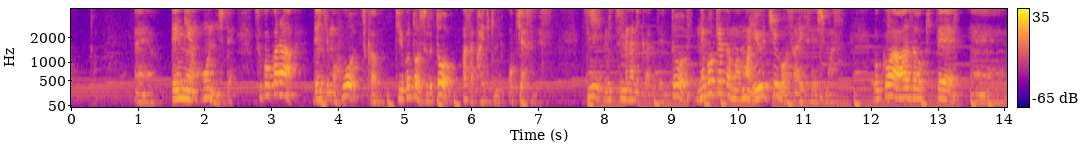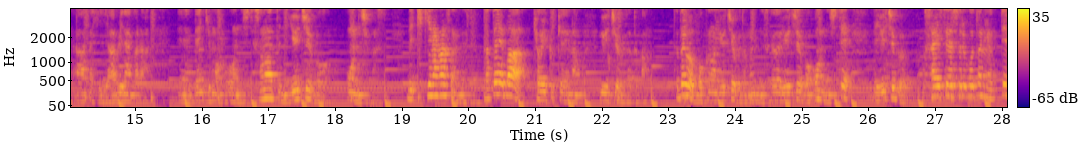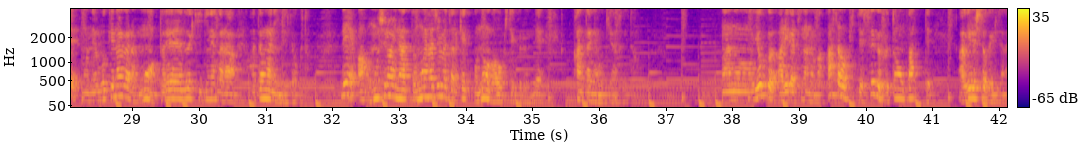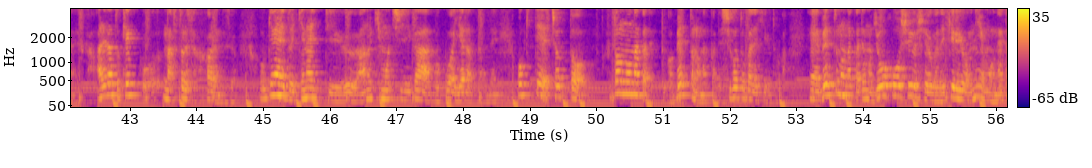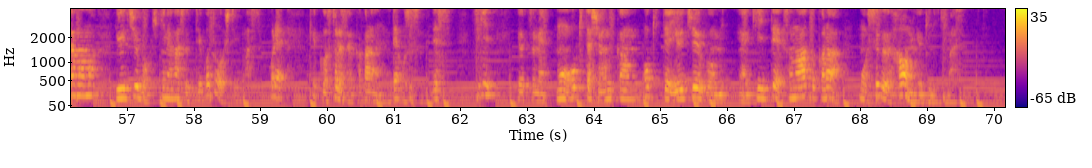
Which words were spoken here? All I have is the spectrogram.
えー、電源をオンにしてそこから電気毛布を使うっていうことをすると朝快適に起きやすいです。次3つ目何かっていうと寝ぼけたまま YouTube を再生します。僕は朝起きて、えー、朝日浴びながら、えー、電気毛布をオンにしてその後に YouTube をオンにします。で聞き流すんですよ。例えば教育系の YouTube だとか。例えば僕の YouTube でもいいんですけど YouTube をオンにして YouTube を再生することによってもう寝ぼけながらもとりあえず聞きながら頭に入れておくと。であ面白いなって思い始めたら結構脳が起きてくるんで簡単に起きやすいと。あのよくありがちなのが朝起きてすぐ布団をバッて上げる人がいるじゃないですか。あれだと結構なストレスがかかるんですよ。起きないといけないっていうあの気持ちが僕は嫌だったんで起きてちょっと布団の中でとかベッドの中で仕事ができるとか、えー、ベッドの中でも情報収集ができるようにもう寝たまま YouTube を聞き流すっていうことをしています。これ結構ストレスがかからないのでおすすめです。次4つ目。もう起きた瞬間起きて YouTube をえ聞いてその後からもうすぐ歯を磨きに行きます。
